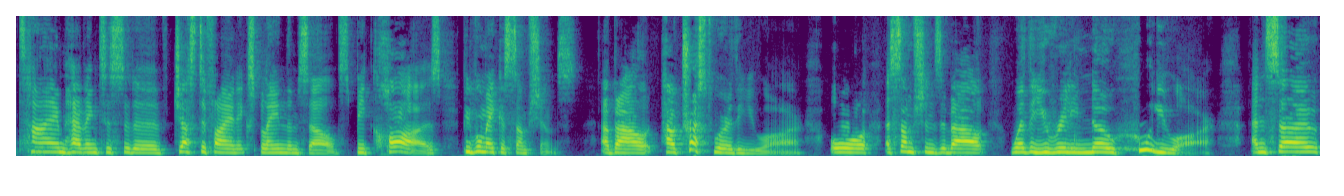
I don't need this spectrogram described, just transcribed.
time having to sort of justify and explain themselves because people make assumptions about how trustworthy you are or assumptions about whether you really know who you are and so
